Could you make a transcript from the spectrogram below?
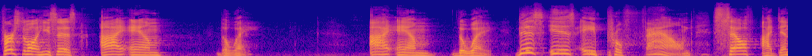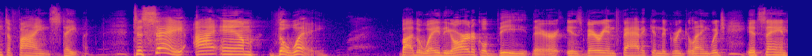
First of all, he says, I am the way. I am the way. This is a profound self identifying statement. To say, I am the way, by the way, the article the there is very emphatic in the Greek language. It's saying,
